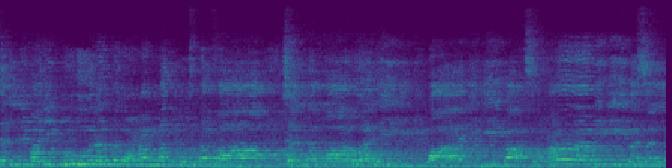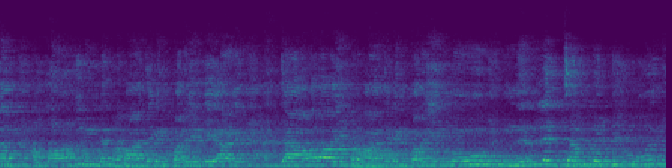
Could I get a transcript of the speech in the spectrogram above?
ചൊല്ലി മരിക്കൂലെന്ന് മുഹമ്മദ് മുസ്തഫ സല്ലല്ലാഹു അലൈഹി അല്ലാഹുവിന്റെ പ്രവാചകൻ പറയുകയാണ് അഞ്ചാമതായി പ്രവാചകൻ പറയുന്നു നിർലജ്ജം തെറ്റ് ഒരു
